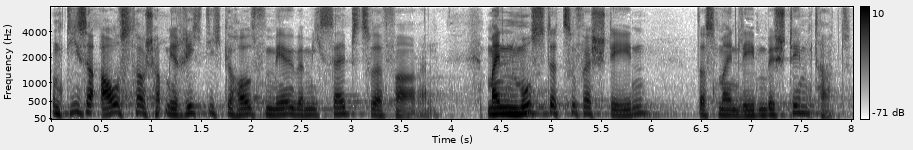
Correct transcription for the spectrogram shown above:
Und dieser Austausch hat mir richtig geholfen, mehr über mich selbst zu erfahren, mein Muster zu verstehen, das mein Leben bestimmt hat.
